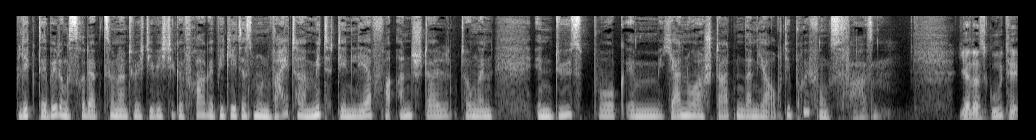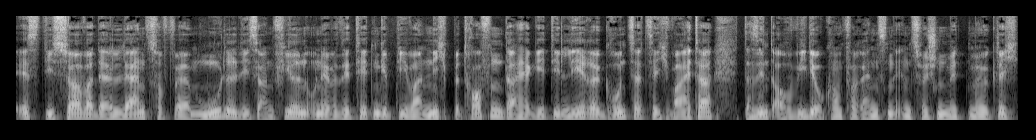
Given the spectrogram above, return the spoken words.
Blick der Bildungsredaktion natürlich die wichtige Frage, wie geht es nun weiter mit den Lehrveranstaltungen in Duisburg? Im Januar starten dann ja auch die Prüfungsphasen. Ja, das Gute ist, die Server der Lernsoftware Moodle, die es an vielen Universitäten gibt, die waren nicht betroffen. Daher geht die Lehre grundsätzlich weiter. Da sind auch Videokonferenzen inzwischen mit möglich.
